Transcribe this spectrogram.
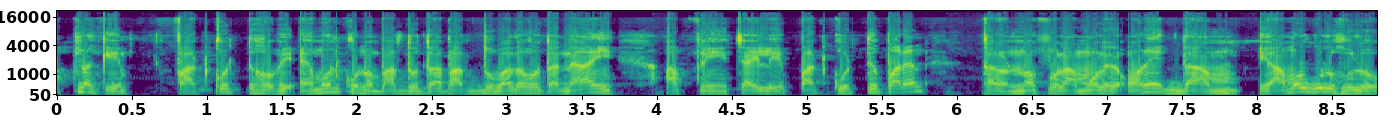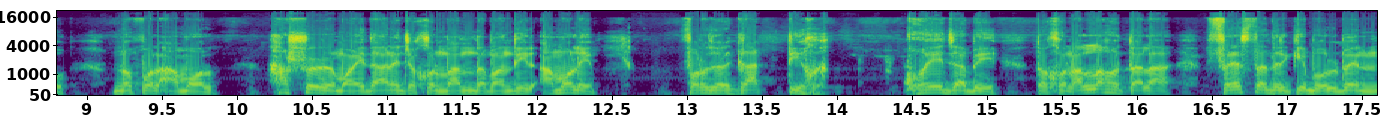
আপনাকে পাঠ করতে হবে এমন কোনো বাধ্যতা, বাধ্যবাধকতা নাই। আপনি চাইলে পাঠ করতে পারেন, কারণ নফল আমলের অনেক দাম। এই আমলগুলো হলো নফল আমল। হাসরের ময়দানে যখন বান্দাবান্দির আমলে ফরজের ঘাটতি হয়ে যাবে। তখন আল্লাহ তালা ফেরেস্তাদেরকে বলবেন,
